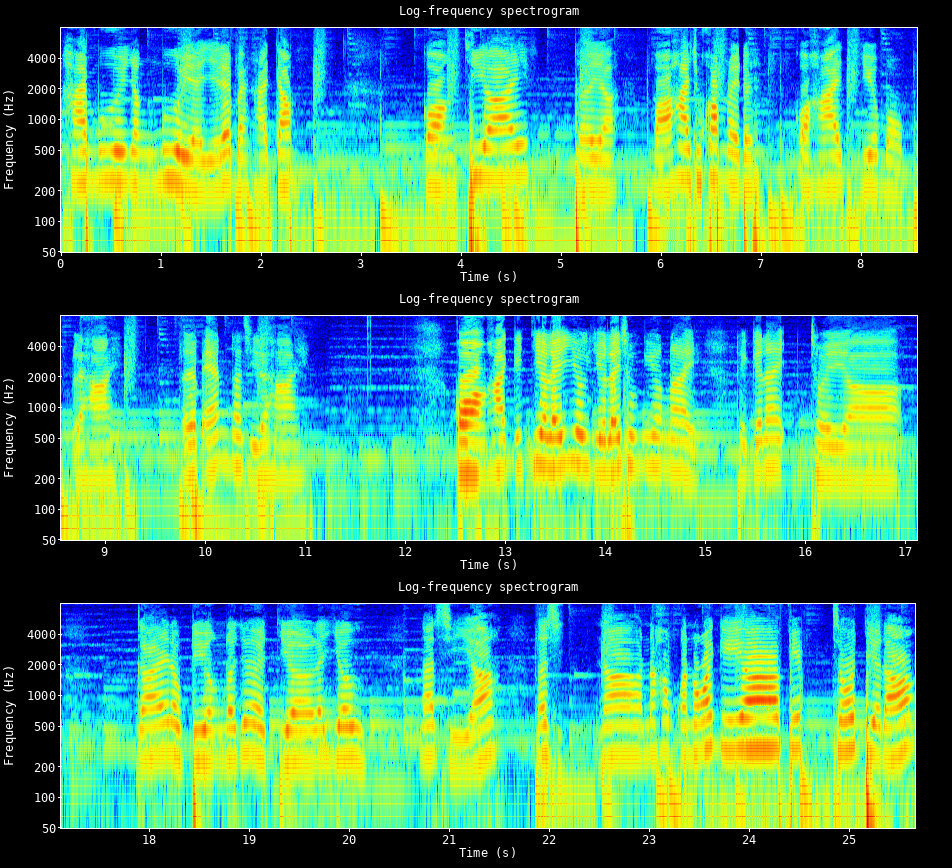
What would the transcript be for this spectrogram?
20 nhân 10 là vậy đấy bằng 200 còn chia ấy thì à, bỏ hai số không này đi. Còn hai chia một là hai. Là đáp án nó chỉ là hai. Còn hai cái chia lấy dương chia lấy số nghiêng này thì cái này thì uh, cái đầu tiên đó chính là chia lấy dư. Nó sẽ nó sẽ nó nó không có nói cái uh, phép số chia đó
